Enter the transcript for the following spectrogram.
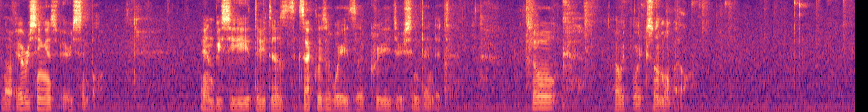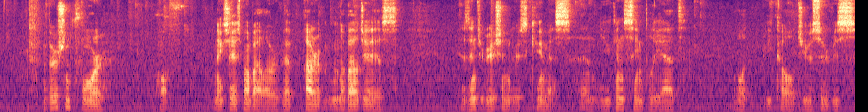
Now everything is very simple. And we see data exactly the way the creators intended. So look how it works on mobile. Version 4 of NextGIS Mobile or web mobile.js has integration with QMS and you can simply add what we call GeoService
